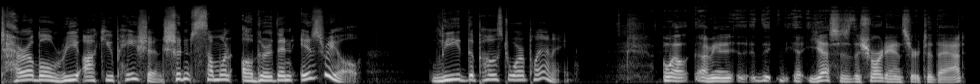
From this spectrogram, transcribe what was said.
terrible reoccupation. Shouldn't someone other than Israel lead the post-war planning? Well, I mean, the, yes is the short answer to that.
